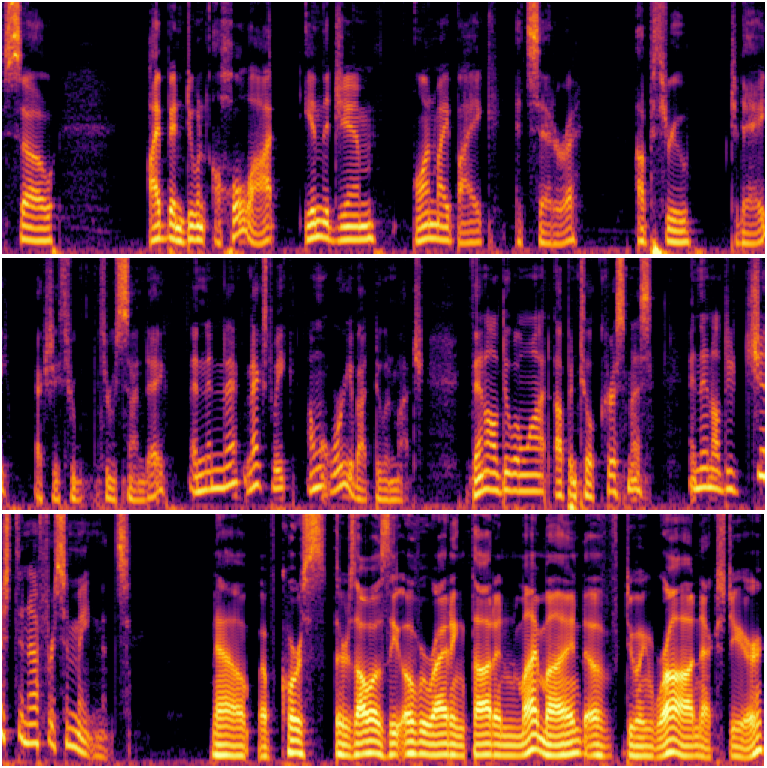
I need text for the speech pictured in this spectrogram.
So I've been doing a whole lot in the gym, on my bike, etc., up through today, actually through through Sunday. And then ne- next week, I won't worry about doing much. Then I'll do a lot up until Christmas, and then I'll do just enough for some maintenance. Now, of course, there's always the overriding thought in my mind of doing Raw next year,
